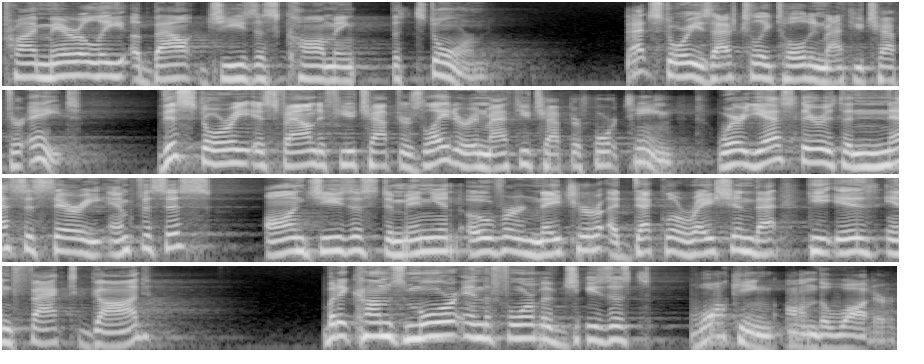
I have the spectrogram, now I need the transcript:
primarily about Jesus calming the storm. That story is actually told in Matthew chapter 8. This story is found a few chapters later in Matthew chapter 14, where, yes, there is a necessary emphasis on Jesus' dominion over nature, a declaration that he is, in fact, God. But it comes more in the form of Jesus walking on the water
